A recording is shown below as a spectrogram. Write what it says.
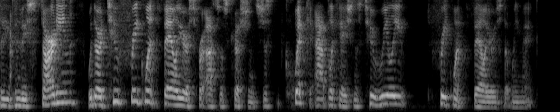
So you can be starting with our two frequent failures for us as Christians, just quick applications, two really frequent failures that we make.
